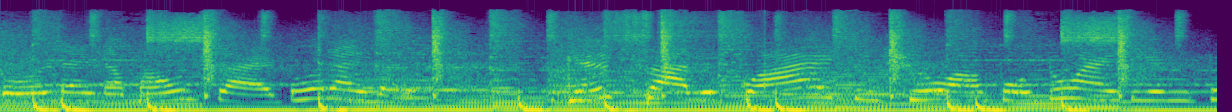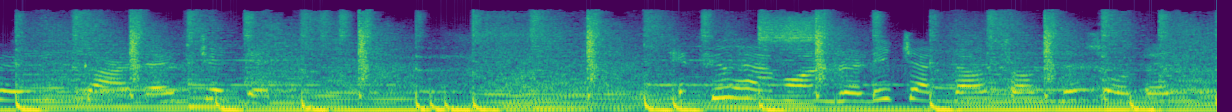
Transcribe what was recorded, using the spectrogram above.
hold an amount prior to arrival. Guests are required to show a photo ID and credit card at check-in. If you have already checked out from this hotel,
